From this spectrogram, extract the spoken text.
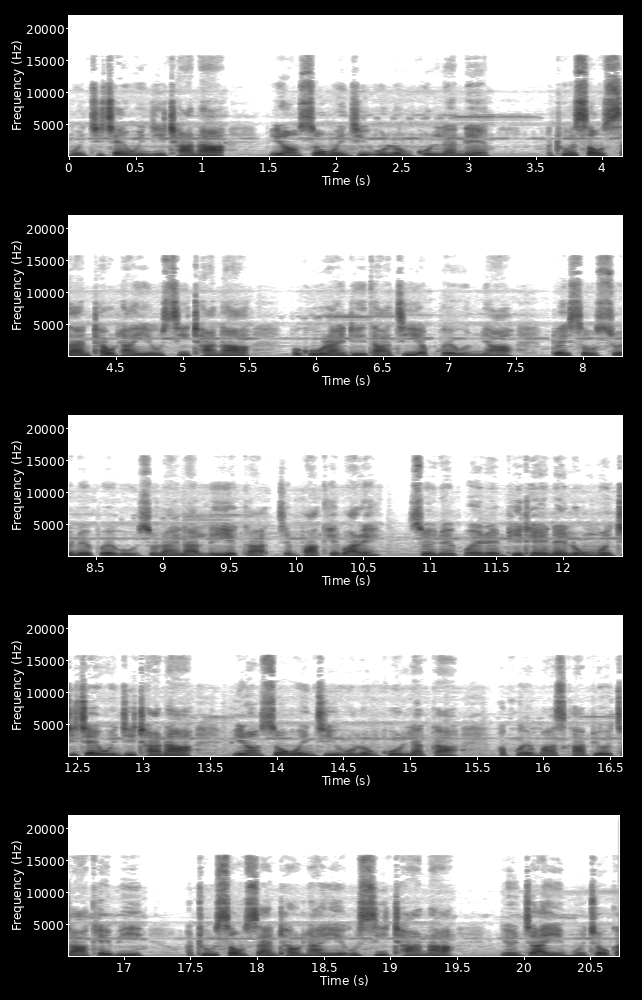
မှုကြီးကြပ်ဝင်ကြီးဌာနပြည်ထောင်စုဝင်ကြီးဦးလုံကိုလက်နဲ့ အထူးစုံစမ်းထောက်လှမ်းရေးဦးစီးဌာနပဲခူးတိုင်းဒေသကြီးအဖွဲ့ဝင်များတွေ့ဆုံဆွေးနွေးပွဲကိုဇူလိုင်လ၄ရက်ကကျင်းပခဲ့ပါတယ်။ဆွေးနွေးပွဲတွင်ပြည်ထောင်နဲ့လူမှုကြီးကြပ်ဝင်ကြီးဌာနပြည်ထောင်စုဝင်ကြီးဦးလုံကိုလက်ကအဖွဲ့မှစကားပြောကြားခဲ့ပြီးအထူးစုံစမ်းထောက်လှမ်းရေးဦးစီးဌာနညွှန်ကြားရေးမှူးချုပ်က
